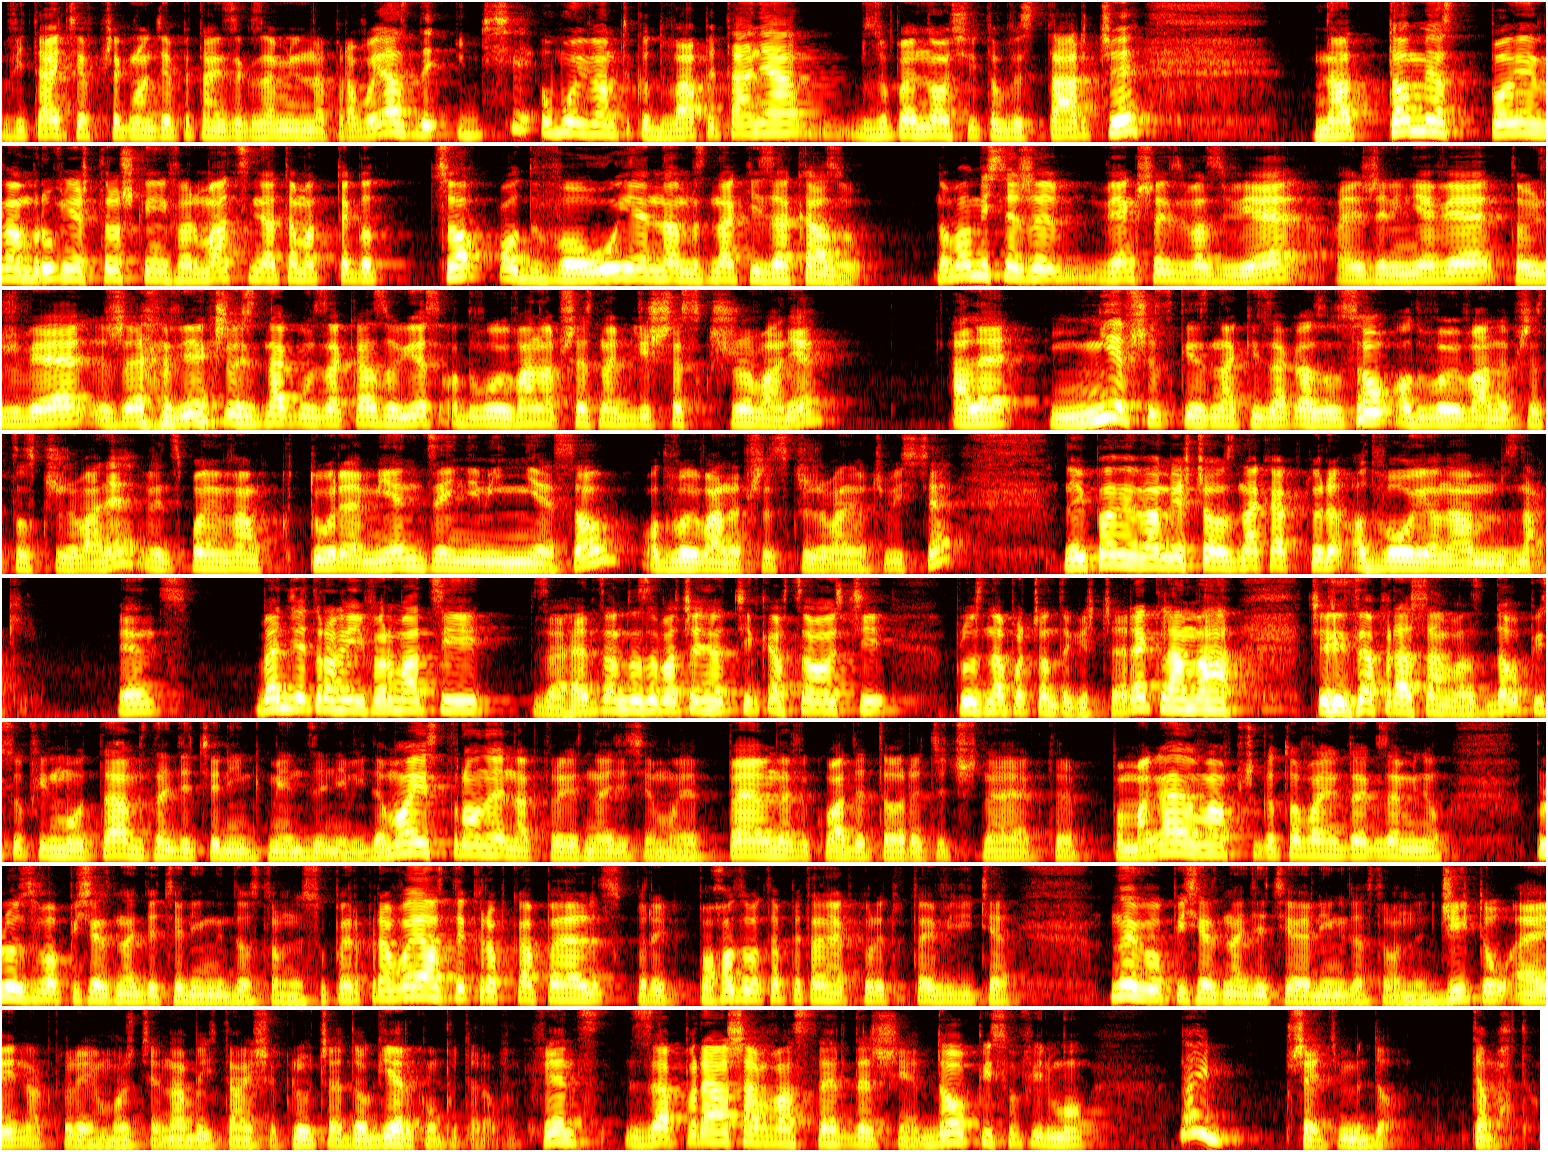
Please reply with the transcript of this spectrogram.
Witajcie w przeglądzie pytań z egzaminu na prawo jazdy i dzisiaj omówię Wam tylko dwa pytania, w zupełności to wystarczy. Natomiast powiem Wam również troszkę informacji na temat tego, co odwołuje nam znaki zakazu. No bo myślę, że większość z Was wie, a jeżeli nie wie, to już wie, że większość znaków zakazu jest odwoływana przez najbliższe skrzyżowanie, ale nie wszystkie znaki zakazu są odwoływane przez to skrzyżowanie, więc powiem Wam, które między innymi nie są odwoływane przez skrzyżowanie oczywiście. No i powiem Wam jeszcze o znakach, które odwołują nam znaki. Więc będzie trochę informacji, zachęcam do zobaczenia odcinka w całości, plus na początek jeszcze reklama, czyli zapraszam Was do opisu filmu, tam znajdziecie link między innymi do mojej strony, na której znajdziecie moje pełne wykłady teoretyczne, które pomagają Wam w przygotowaniu do egzaminu, plus w opisie znajdziecie link do strony superprawojazdy.pl, z której pochodzą te pytania, które tutaj widzicie. No i w opisie znajdziecie link do strony G2A, na której możecie nabyć tańsze klucze do gier komputerowych. Więc zapraszam Was serdecznie do opisu filmu. No i przejdźmy do tematu.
